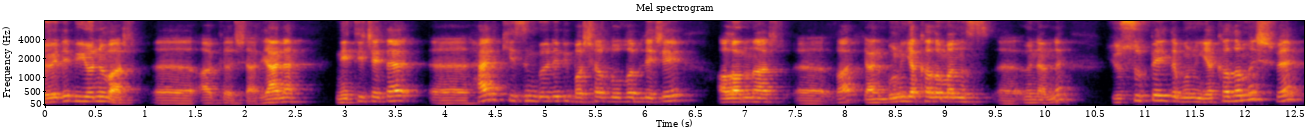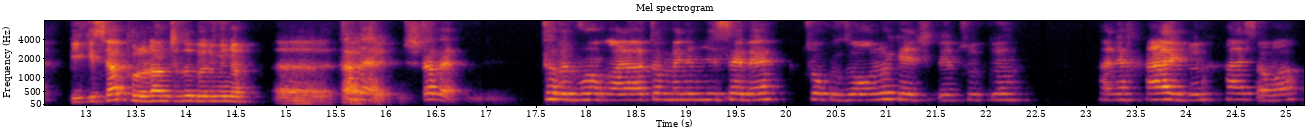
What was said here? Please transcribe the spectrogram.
böyle bir yönü var e, arkadaşlar. Yani neticede e, herkesin böyle bir başarılı olabileceği alanlar e, var. Yani bunu yakalamanız e, önemli. Yusuf Bey de bunu yakalamış ve bilgisayar programcılığı bölümünü e, tercih Tabii. etmiş. Tabii. Tabii bu hayatım benim lisede çok zorlu geçti çünkü hani her gün her sabah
